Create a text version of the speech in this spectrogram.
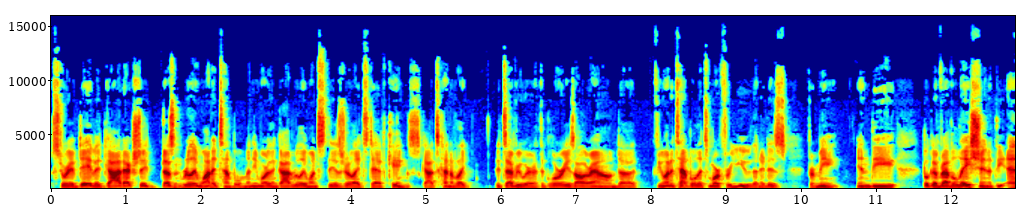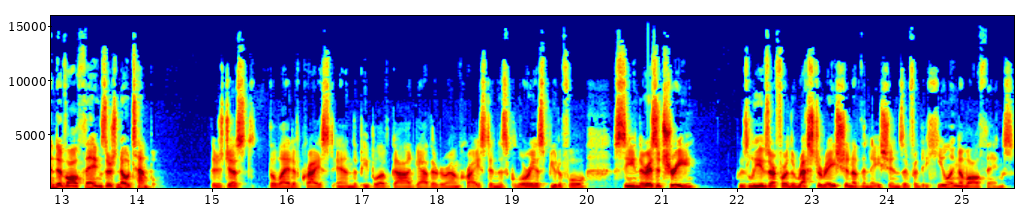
story of David, God actually doesn't really want a temple any more than God really wants the Israelites to have kings. God's kind of like it's everywhere. The glory is all around. Uh, if you want a temple, that's more for you than it is for me. In the book of Revelation, at the end of all things, there's no temple. There's just the light of Christ and the people of God gathered around Christ in this glorious, beautiful scene. There is a tree whose leaves are for the restoration of the nations and for the healing of all things.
